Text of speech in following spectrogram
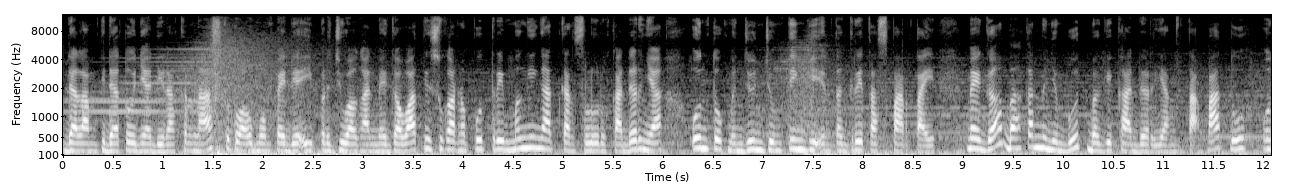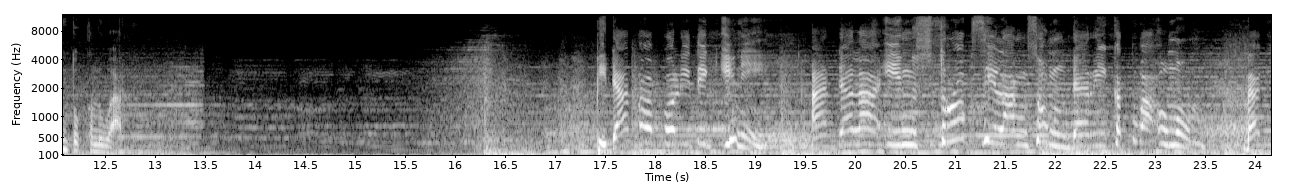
Dalam pidatonya di Rakernas, Ketua Umum PDI Perjuangan Megawati Soekarno Putri mengingatkan seluruh kadernya untuk menjunjung tinggi integritas partai. Mega bahkan menyebut bagi kader yang tak patuh untuk keluar. Pidato politik ini adalah instruksi langsung dari Ketua Umum bagi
